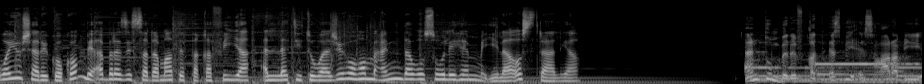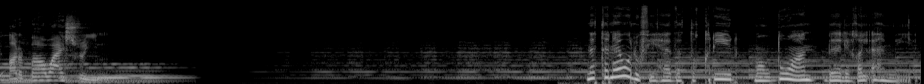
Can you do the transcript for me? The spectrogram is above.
ويشارككم بأبرز الصدمات الثقافية التي تواجههم عند وصولهم إلى أستراليا. أنتم برفقة إس بي إس عربي 24 نتناول في هذا التقرير موضوعا بالغ الأهمية.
